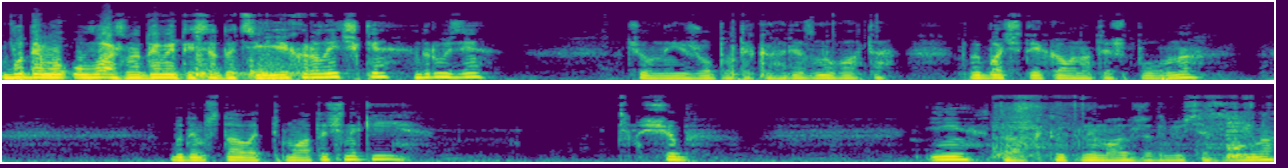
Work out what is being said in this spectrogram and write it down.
Будемо уважно дивитися до цієї кролички, друзі. Чого в неї жопа така грязнувата? Ви бачите, яка вона теж повна. Будемо ставити маточник їй, щоб. І так, тут нема, вже дивлюся, з'їла.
